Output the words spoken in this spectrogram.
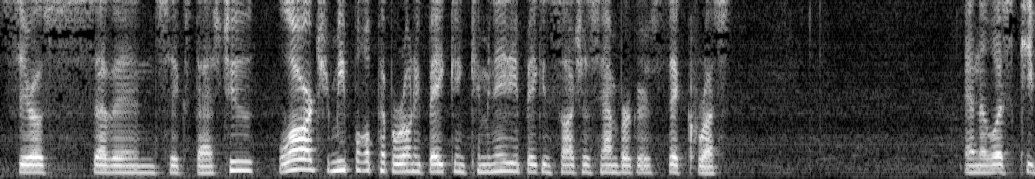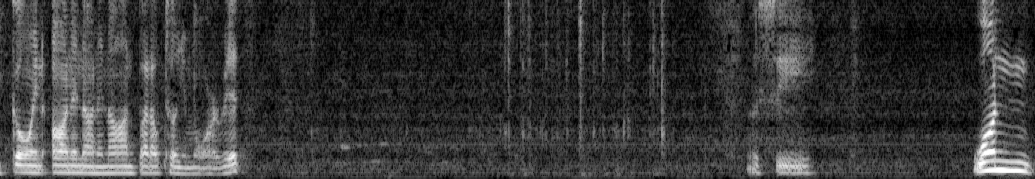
076-2 large meatball pepperoni bacon Canadian bacon sausages hamburgers thick crust. And the list keep going on and on and on but I'll tell you more of it. Let's see. One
